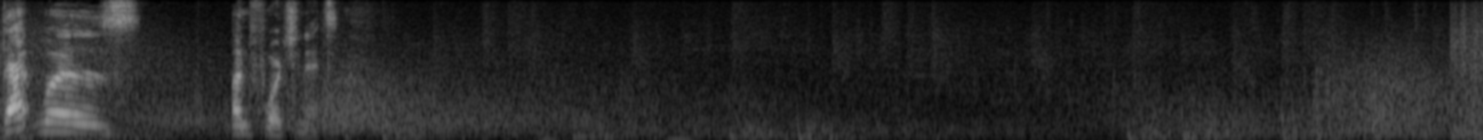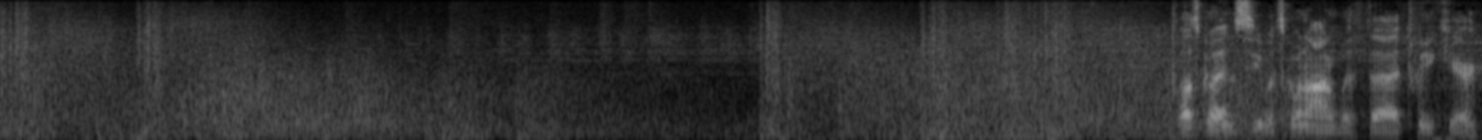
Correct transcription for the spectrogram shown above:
That was unfortunate. Let's go ahead and see what's going on with uh, Tweak here.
